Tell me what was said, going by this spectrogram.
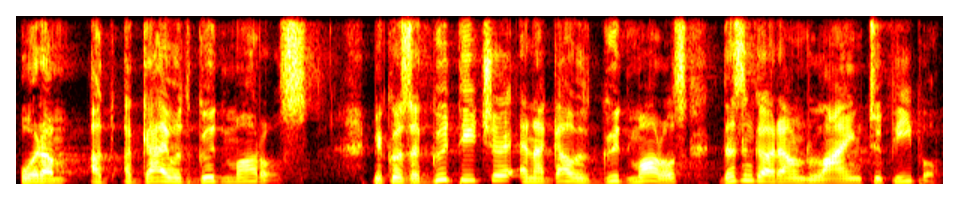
or a, a, a guy with good morals. Because a good teacher and a guy with good morals doesn't go around lying to people.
